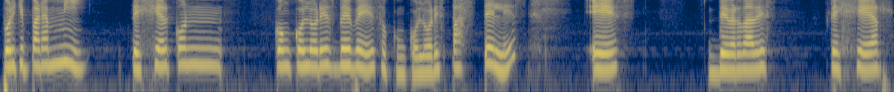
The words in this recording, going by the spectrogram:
Porque para mí, tejer con, con colores bebés o con colores pasteles es, de verdad, es tejer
